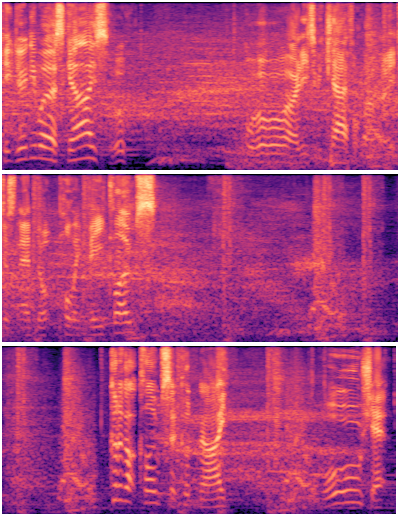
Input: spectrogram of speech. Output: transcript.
Keep doing your worst, guys. Ooh. Whoa, I need to be careful that he doesn't end up pulling me close. Could have got closer, couldn't I? Oh shit.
